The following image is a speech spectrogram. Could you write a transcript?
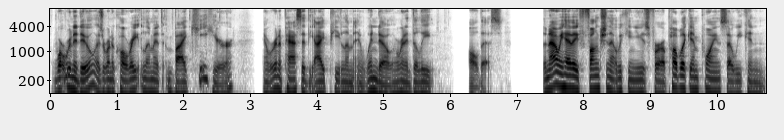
what we're going to do is we're going to call rate limit by key here, and we're going to pass it the IP limit and window, and we're going to delete all this. So now we have a function that we can use for our public endpoints that we can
